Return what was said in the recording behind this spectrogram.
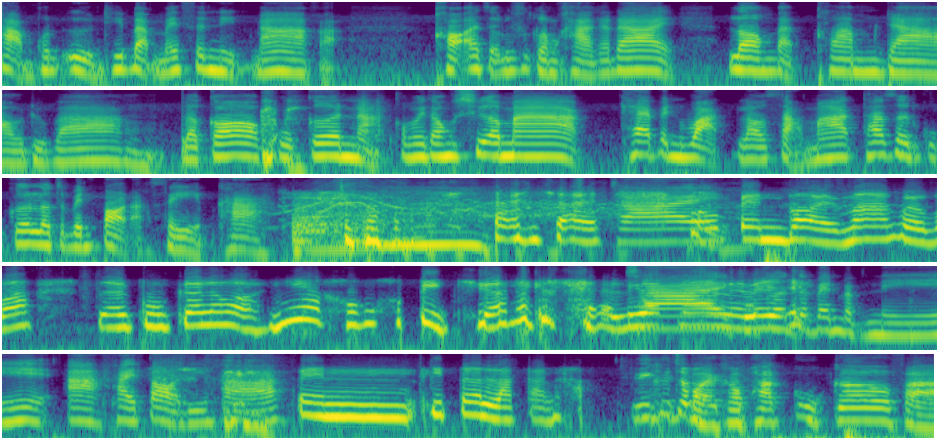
ถามคนอื่นที่แบบไม่สนิทมากอะ เขาอาจจะรู้สึกลำคาญก็ได้ ลองแบบคลำดาวดูบ้าง แล้วก็ Google น่ะ ก็ไม่ต้องเชื่อมาก แค่เป็นหวัดเราสามารถถ้าเซิร์ช Google เราจะเป็นปอดอักเสบค่ะ ใช่ใช่ใช่ เขาเป็นบ่อยมากแบบว่าเจอ Google แล้วบอกเนี่ยเขาเขาติดเชื้อในกระแสเลือดใช่ แน่เลย Google จะเป็นแบบนี้ อะ ใครต่อดีคะ เป็นพี่เติ้ลละกันค่ะ นี่ก็จะบอกให้เขาพัก Google ฟ้า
